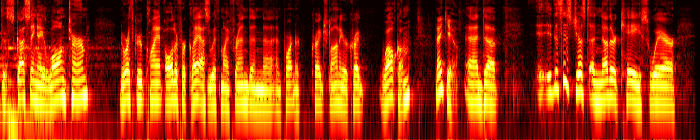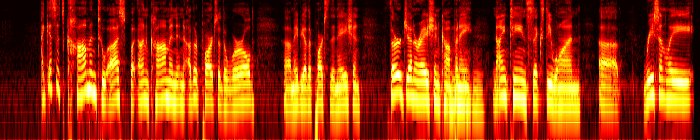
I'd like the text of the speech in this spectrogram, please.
discussing a long term North Group client, Alderfer Glass, with my friend and, uh, and partner, Craig Schloneger. Craig, welcome. Thank you. And uh, it, this is just another case where I guess it's common to us, but uncommon in other parts of the world, uh, maybe other parts of the nation. Third generation company, mm-hmm. 1961 uh, recently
